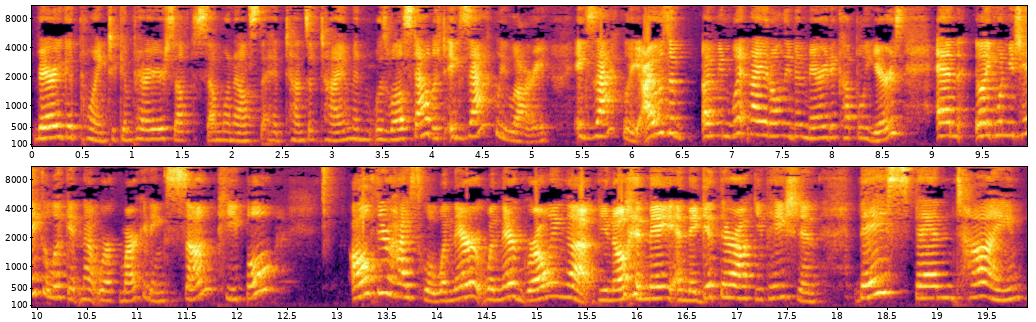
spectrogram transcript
Very good point to compare yourself to someone else that had tons of time and was well established. Exactly, Laurie. Exactly. I was a, I mean, Whit and I had only been married a couple years. And like when you take a look at network marketing, some people, all through high school, when they're, when they're growing up, you know, and they, and they get their occupation, they spend time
